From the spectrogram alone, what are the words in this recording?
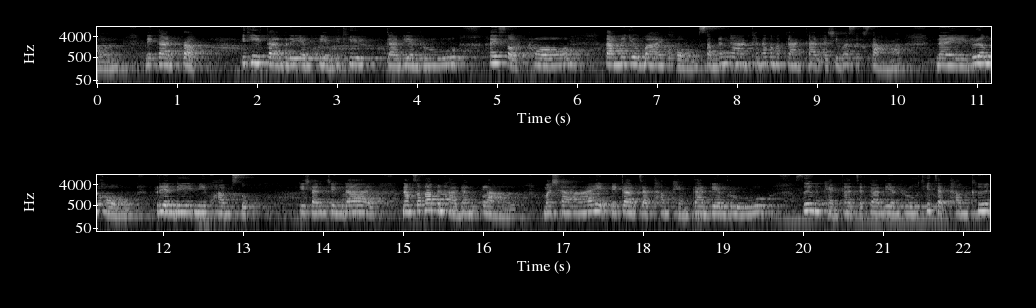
อน ในการปรับวิธีการเรียนเปลี่ยนวิธี การเรียนรู้ให้สอดคล้อง ตามนโยบายของสำนักงานคณะกรรมการการอาชีวศึกษา ในเรื่องของเรียนดีมีความสุขดิฉันจึงได้นำสภาพปัญหาดังกล่าว มาใช้ในการจัดทำแผนการเรียนรู้ ซึ่งแผนการจัดการเรียนรู้ที่จัดทำขึ้น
